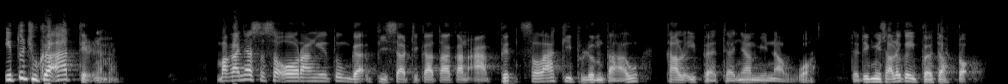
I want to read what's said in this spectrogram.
Itu juga adil namanya. Makanya seseorang itu nggak bisa dikatakan abid selagi belum tahu kalau ibadahnya minallah. Jadi misalnya ke ibadah tok.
